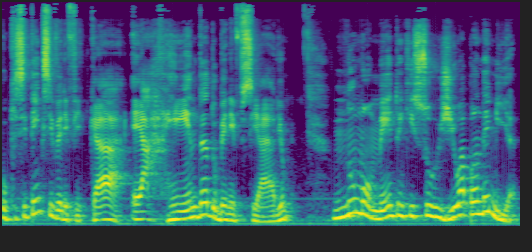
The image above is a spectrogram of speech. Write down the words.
o que se tem que se verificar é a renda do beneficiário no momento em que surgiu a pandemia.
